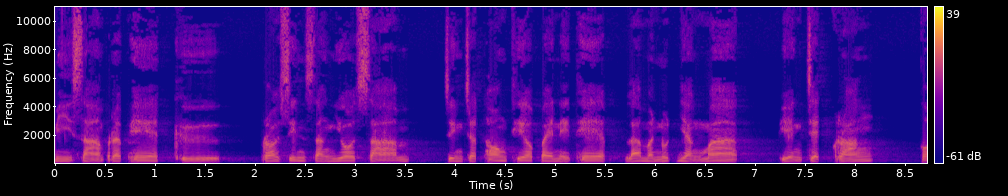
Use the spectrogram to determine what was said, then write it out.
มีสามประเภทคือ เพราะสิ้นสังโยชน์สามจึงจะท่องเที่ยวไปในเทพและมนุษย์อย่างมาก เพียงเจ็ดครั้ง ก็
